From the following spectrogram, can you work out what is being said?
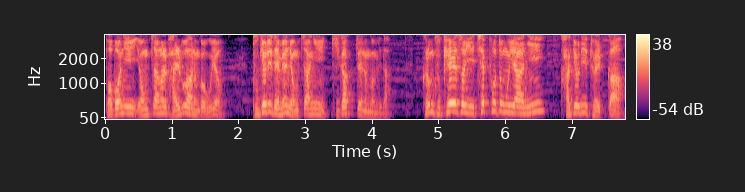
법원이 영장을 발부하는 거고요. 부결이 되면 영장이 기각되는 겁니다. 그럼 국회에서 이 체포동의안이 가결이 될까?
